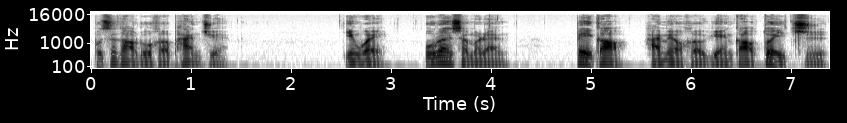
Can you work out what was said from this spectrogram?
不知道如何判决，因为无论什么人，被告还没有和原告对质，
